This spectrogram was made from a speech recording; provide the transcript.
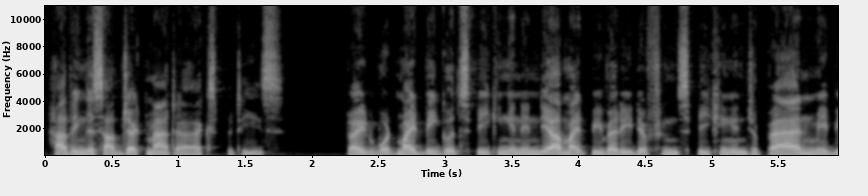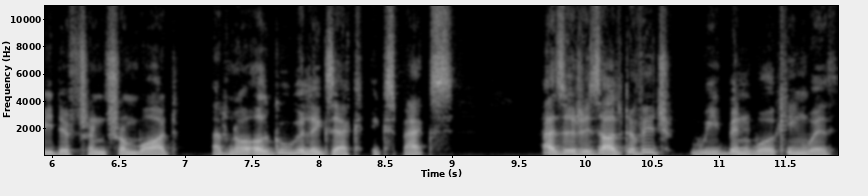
having the subject matter expertise, right? What might be good speaking in India might be very different speaking in Japan, maybe different from what, I don't know, a Google exec expects. As a result of which, we've been working with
